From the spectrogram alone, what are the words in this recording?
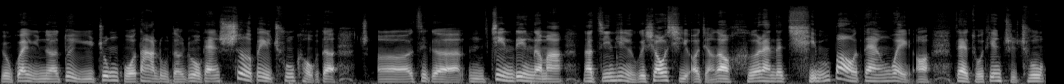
有关于呢，对于中国大陆的若干设备出口的呃这个嗯禁令了吗？那今天有个消息哦，讲到荷兰的情报单位哦，在昨天指出，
